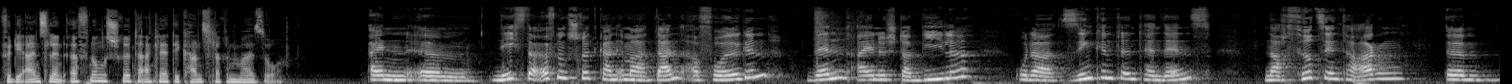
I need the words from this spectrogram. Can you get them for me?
für die einzelnen Öffnungsschritte erklärt die Kanzlerin mal so. Ein ähm, nächster Öffnungsschritt kann immer dann erfolgen, wenn eine stabile oder sinkende Tendenz nach 14 Tagen ähm,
